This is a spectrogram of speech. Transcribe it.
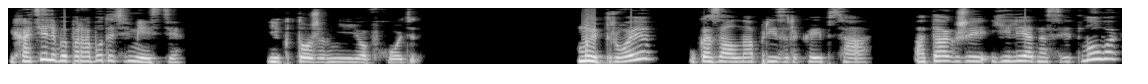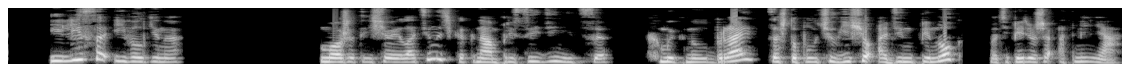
и хотели бы поработать вместе. И кто же в нее входит? Мы трое, указал на призрака и пса, а также Елена Светлова и Лиса Иволгина. Может, еще и латиночка к нам присоединится? Хмыкнул Брай, за что получил еще один пинок, но теперь уже от меня.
